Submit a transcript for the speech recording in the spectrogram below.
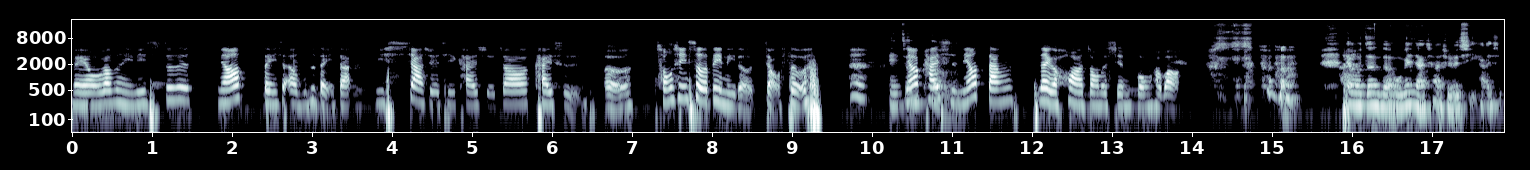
没有，我告诉你，你就是你要等一下，呃，不是等一下，你下学期开学就要开始呃重新设定你的角色，哎，你要开始，你要当那个化妆的先锋，好不好？哎、我真的，我跟你讲，下学期开始，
